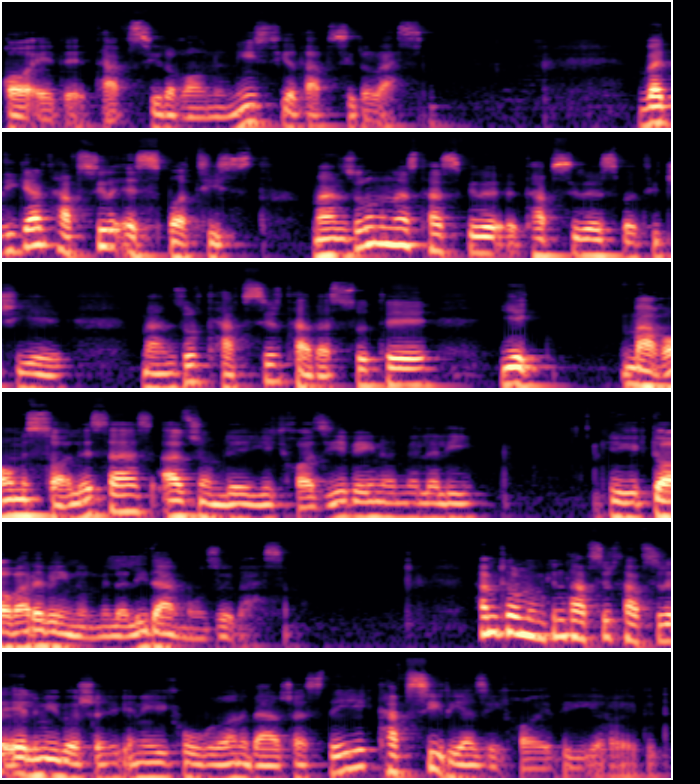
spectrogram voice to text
قاعده. تفسیر قانونی است یا تفسیر رسمی؟ و دیگر تفسیر اثباتی است. منظورمون از تصویر تفسیر اثباتی چیه؟ منظور تفسیر توسط یک مقام سالس است از جمله یک قاضی بین المللی که یک داور بین المللی در موضوع بحث همینطور ممکن تفسیر تفسیر علمی باشه یعنی یک حقوقدان برجسته یک تفسیری از یک قاعده ارائه بده.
